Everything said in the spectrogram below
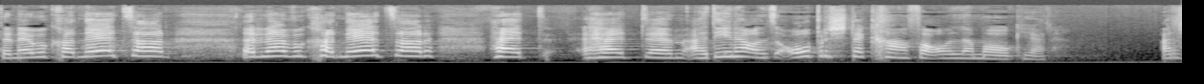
Der Nebukadnezar, der Nebukadnezar hat, hat, ähm, hat ihn als Oberste von allen Magiern. Er war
